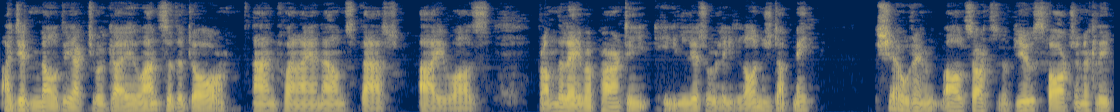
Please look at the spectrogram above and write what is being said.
I didn't know the actual guy who answered the door. And when I announced that I was from the Labour Party. He literally lunged at me, shouting all sorts of abuse. Fortunately,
